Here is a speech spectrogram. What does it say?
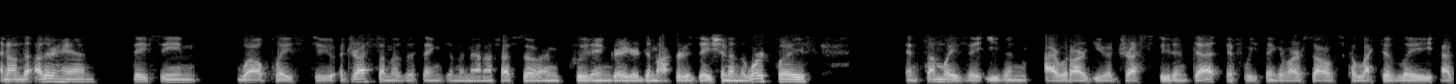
And on the other hand, they seem well placed to address some of the things in the manifesto, including greater democratization in the workplace, in some ways, they even, I would argue, address student debt if we think of ourselves collectively as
